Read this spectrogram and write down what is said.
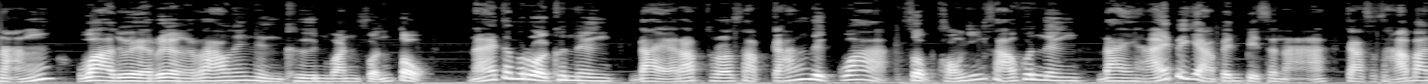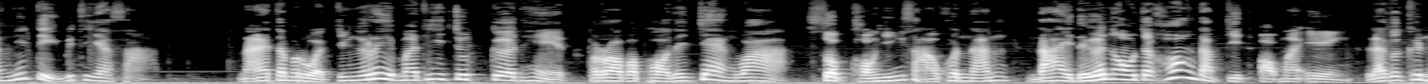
หนังว่าด้วยเรื่องราวในหนึ่งคืนวันฝนตกนายตำรวจคนหนึ่งได้รับโทรศัพท์กลางดึกว่าศพของหญิงสาวคนหนึ่งได้หายไปอย่างเป็นปริศนาจากสถาบันนิติวิทยาศาสตร์ นายตำรวจจึงรีบมาที่จุดเกิดเหตุ รอปภได้แจ้งว่า ศพของหญิงสาวคนนั้น ได้เดินออกจากห้องดับจิตออกมาเอง แล้วก็ขึ้น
